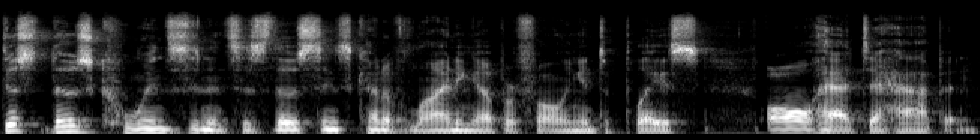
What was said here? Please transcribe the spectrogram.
just those coincidences, those things kind of lining up or falling into place, all had to happen.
